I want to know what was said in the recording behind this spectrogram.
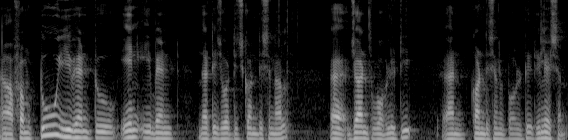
uh, from 2 event to n event that is what is conditional uh, joint probability and conditional probability relation.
